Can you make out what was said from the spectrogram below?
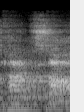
Hansa!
